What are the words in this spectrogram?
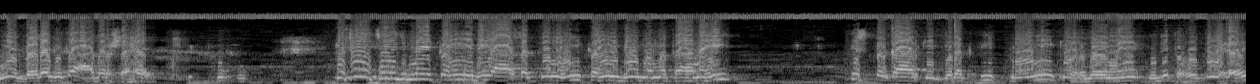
ये बैरग का आदर्श है। किसी चीज़ में कहीं भी आसक्ति नहीं, कहीं भी ममता नहीं। इस प्रकार की विरक्ति प्रेमी के हृदय में उदित होती है।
